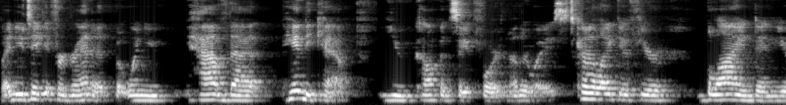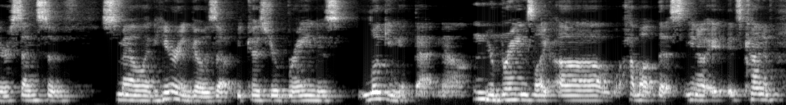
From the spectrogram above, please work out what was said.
And you take it for granted but when you have that handicap you compensate for it in other ways. It's kind of like if you're blind and your sense of smell and hearing goes up because your brain is looking at that now. Mm-hmm. Your brain's like, uh, how about this? You know, it, it's kind of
